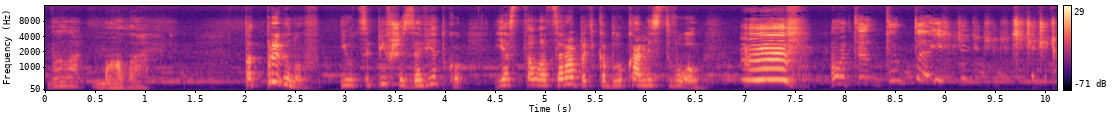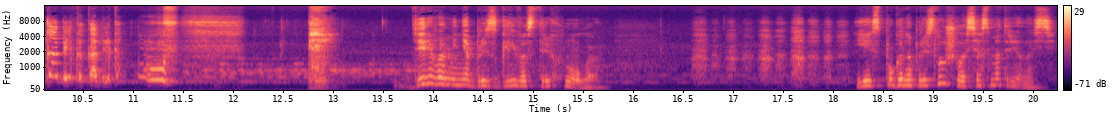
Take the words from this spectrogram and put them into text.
было мало. Подпрыгнув и уцепившись за ветку, я стала царапать каблуками ствол. Капелька, капелька. Дерево меня брезгливо стряхнуло. Я испуганно прислушалась и осмотрелась.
